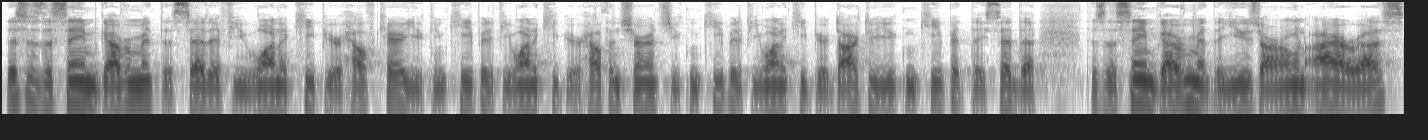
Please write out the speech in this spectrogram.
This is the same government that said if you want to keep your health care, you can keep it. If you want to keep your health insurance, you can keep it. If you want to keep your doctor, you can keep it. They said that this is the same government that used our own IRS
